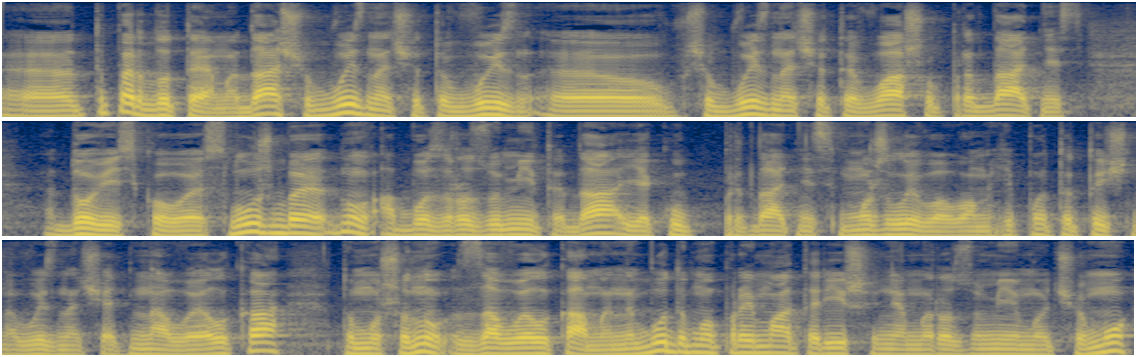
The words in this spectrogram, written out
Е, тепер до теми, да, щоб визначити, виз, е, щоб визначити вашу придатність до військової служби, ну або зрозуміти, да, яку придатність можливо вам гіпотетично визначать на ВЛК, тому що ну за ВЛК ми не будемо приймати рішення, ми розуміємо чому.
